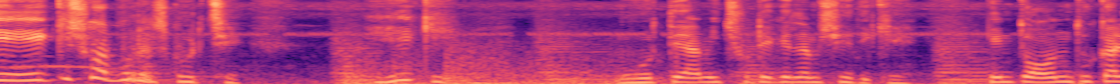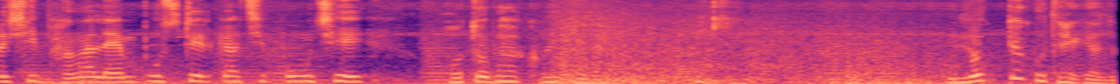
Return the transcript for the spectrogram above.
এ কি সর্বনাশ করছে? এ কি? মুহূর্তে আমি ছুটে গেলাম সেদিকে, কিন্তু অন্ধকারে সেই ভাঙা ল্যাম্পপোস্টের কাছে পৌঁছে হতবাক হয়ে গেলাম। লোকটা কোথায় গেল?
